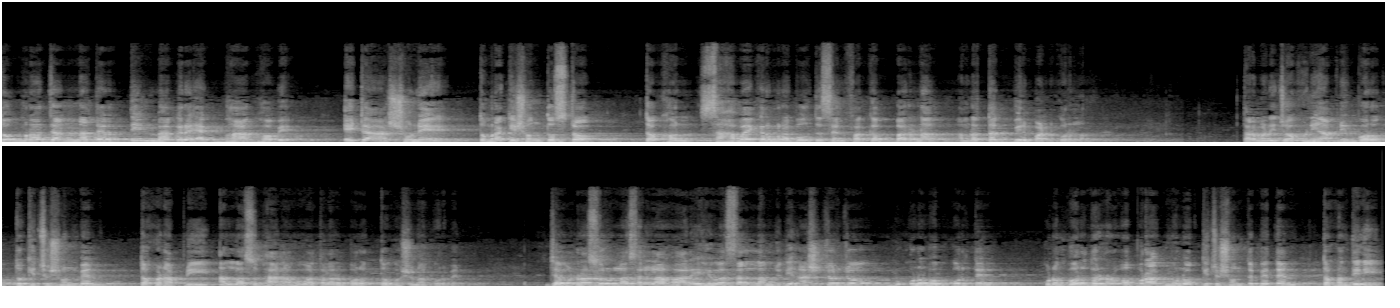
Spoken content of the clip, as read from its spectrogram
তোমরা জান্নাতের তিন ভাগের এক ভাগ হবে। এটা শুনে তোমরা কি সন্তুষ্ট? তখন সাহাবাইকাররা বলতেছেন ফাকাব্বার না আমরা তাকবীর পাঠ করলাম। তার মানে যখনই আপনি বরত্ব কিছু শুনবেন, তখন আপনি আল্লাহ সুবহানাহু ওয়া তাআলার বরত্ব ঘোষণা করবেন। যেমন রাসূলুল্লাহ সাল্লাহ আলাইহি ওয়াসাল্লাম যদি আশ্চর্য অনুভব করতেন কোনো বড় ধরনের অপরাধমূলক কিছু শুনতে পেতেন, তখন তিনি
